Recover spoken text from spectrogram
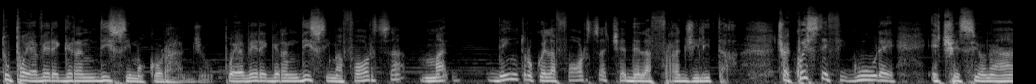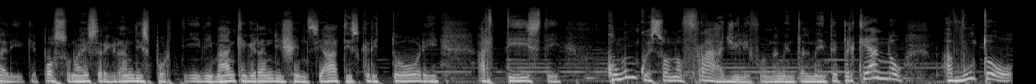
tu puoi avere grandissimo coraggio, puoi avere grandissima forza, ma dentro quella forza c'è della fragilità. Cioè queste figure eccezionali che possono essere grandi sportivi, ma anche grandi scienziati, scrittori, artisti, comunque sono fragili fondamentalmente perché hanno avuto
